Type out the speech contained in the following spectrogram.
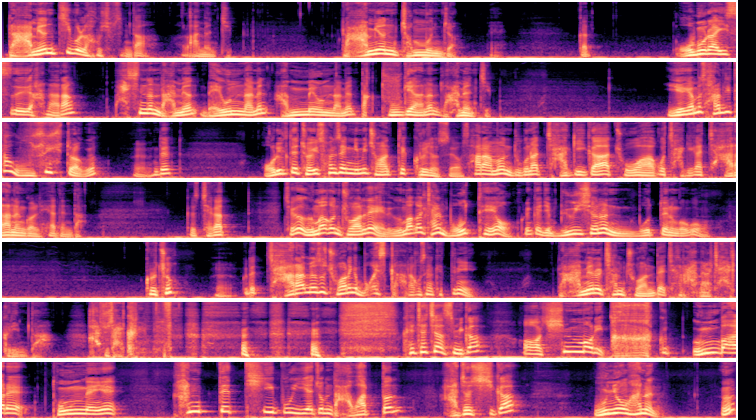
라면집을 하고 싶습니다. 라면집. 라면 전문점. 예. 그러니까 오므라이스 하나랑 맛있는 라면, 매운 라면, 안 매운 라면 딱 두 개 하는 라면집. 이 얘기하면 사람들이 다 웃으시더라고요. 예. 근데 어릴 때 저희 선생님이 저한테 그러셨어요. 사람은 누구나 자기가 좋아하고 자기가 잘하는 걸 해야 된다. 그래서 제가 제가 음악은 좋아하는데 음악을 잘 못해요. 그러니까 이제 뮤지션은 못 되는 거고. 그렇죠? 예. 근데 잘하면서 좋아하는 게 뭐가 있을까라고 생각했더니 라면을 참 좋아하는데 제가 라면을 잘 그립니다. 아주 잘 그립니다. 괜찮지 않습니까? 어, 흰머리 탁 그 은발의 동네에 한때 TV에 좀 나왔던 아저씨가 운용하는 어?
